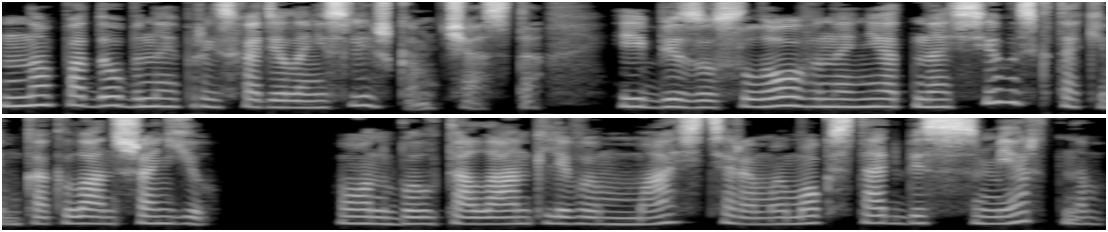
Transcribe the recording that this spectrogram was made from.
Но подобное происходило не слишком часто и, безусловно, не относилось к таким, как Лан Шанью. Он был талантливым мастером и мог стать бессмертным,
